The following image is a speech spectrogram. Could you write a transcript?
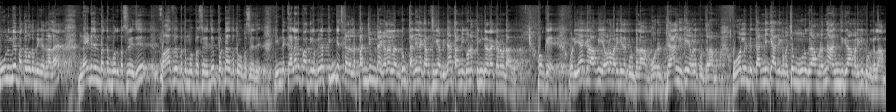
மூணுமே பத்தொம்பது அப்படிங்கிறதுனால நைட்ரஜன் பத்தொம்பது பர்சன்டேஜ் பாஸ்பரஸ் பத்தொம்பது பர்சன்டேஜ் பொட்டாஸ் பத்தொம்பது பர்சன்டேஜ் இந்த கலர் பார்த்தீங்க அப்படின்னா பிங்கஸ் கலரில் பஞ்சு மிட்டாய் கலரில் இருக்கும். தண்ணியில் கரைச்சிங்க அப்படின்னா தண்ணி கூட பிங்க் கலராக கன்வெர்ட் ஆகும். ஓகே ஒரு ஏக்கராவுக்கு எவ்வளோ வரைக்கும் இதை கொடுக்கலாம்? ஒரு டேங்குக்கு எவ்வளோ கொடுக்கலாம்? ஒரு லிட்டர் தண்ணிக்கு அதிகபட்சம் மூணு கிராம்லேருந்து அஞ்சு கிராம் வரைக்கும் கொடுக்கலாம்.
